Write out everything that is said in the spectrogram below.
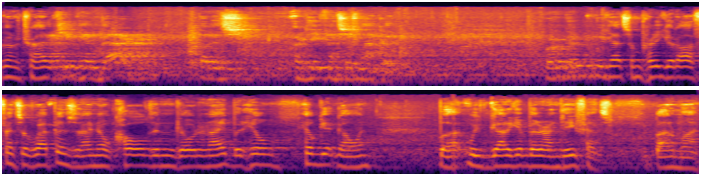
We're going to try to keep getting better, but it's our defense is not good. We're. We got some pretty good offensive weapons, and I know Cole didn't go tonight, but he'll he'll get going. But we've got to get better on defense. Bottom line.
